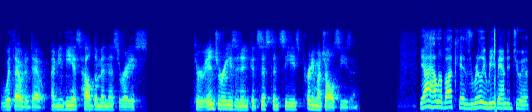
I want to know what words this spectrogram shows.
without a doubt. I mean he has held them in this race through injuries and inconsistencies pretty much all season. Yeah Hellebuyck has really rebounded to a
